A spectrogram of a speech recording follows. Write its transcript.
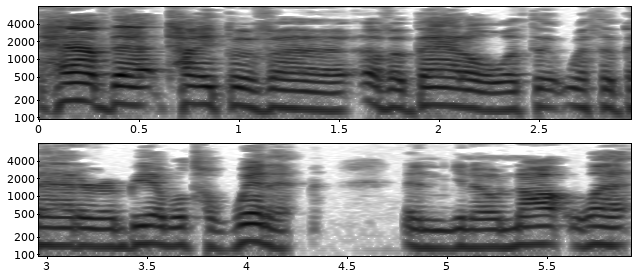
have that type of a of a battle with it with a batter and be able to win it and you know not let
